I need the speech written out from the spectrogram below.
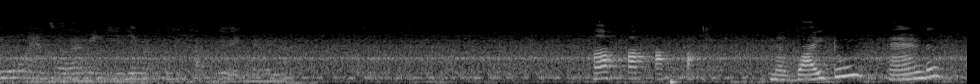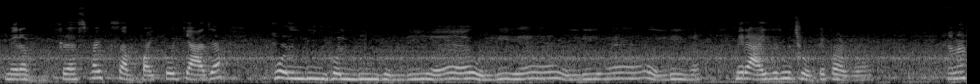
मैं हूँ में मैं आपको दिखाती हूँ एक सेकेंड हाँ हाँ हाँ हाँ मैं वाइट हूँ एंड मेरा ड्रेस वाइट सब वाइट को क्या आ जाए होली होली होली है होली है होली है होली है। मेरे आइज़ इसमें छोटे पड़ रहे हैं, है ना?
